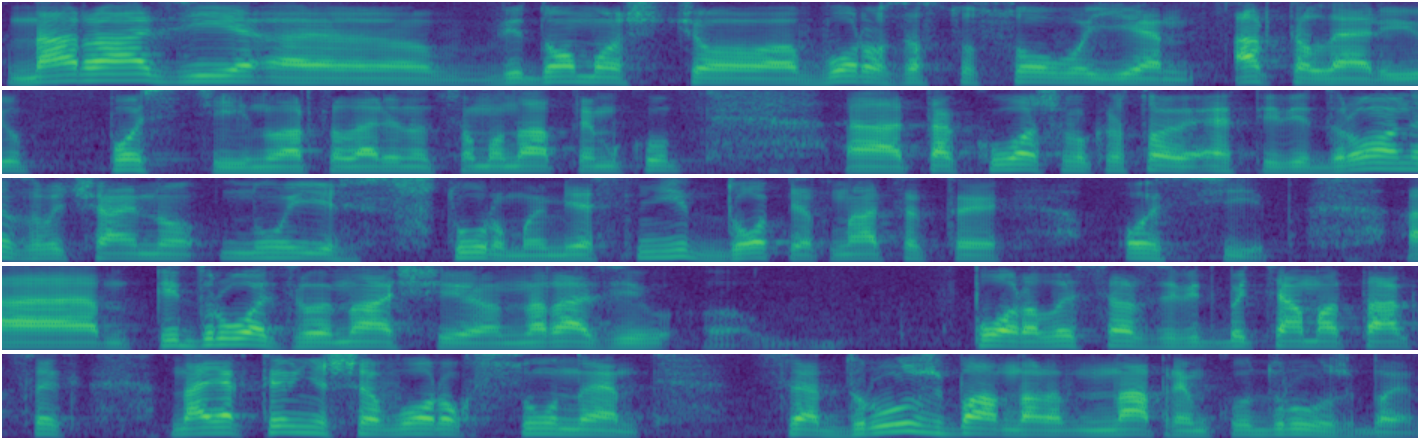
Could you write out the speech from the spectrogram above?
Наразі е, відомо, що ворог застосовує артилерію, постійну артилерію на цьому напрямку. Е, Також використовує FPV-дрони, звичайно, ну і штурми м'ясні до 15 осіб. Е, Підрозділи наші наразі е, впоралися з відбиттям атак цих. Найактивніше ворог суне це дружба на напрямку дружби.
